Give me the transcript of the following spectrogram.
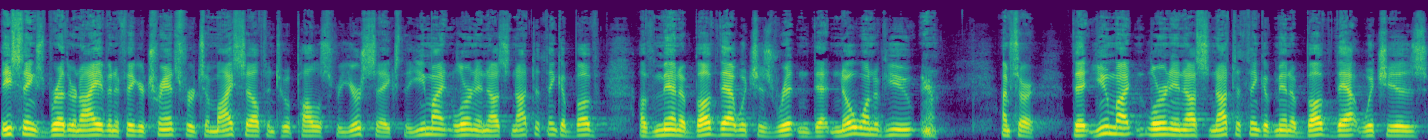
These things, brethren, I have in a figure transferred to myself and to Apollos for your sakes, that ye might learn in us not to think above of men above that which is written, that no one of you, I'm sorry, that you might learn in us not to think of men above that which is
